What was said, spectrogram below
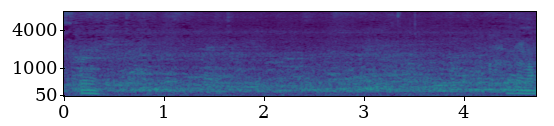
Це храм.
